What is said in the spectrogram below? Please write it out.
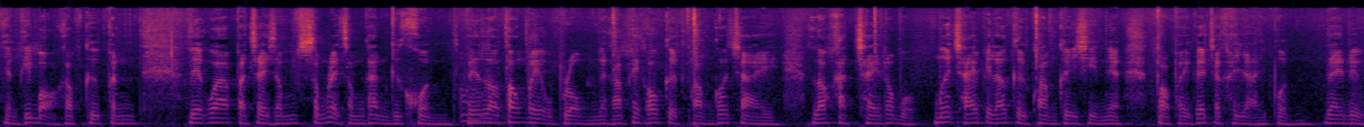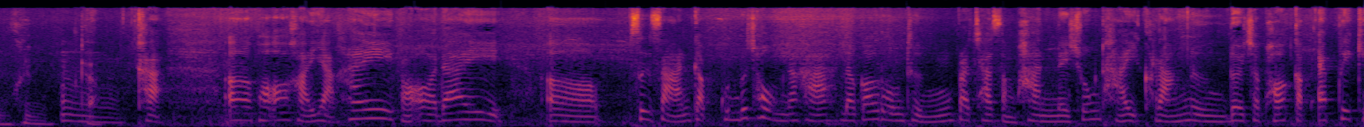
อย่างที่บอกครับคือมันเรียกว่าปัจจัยสำสำเร็จสำคัญคือคนเพราะฉะนั้นเราต้องไปอบรมนะครับให้เขาเกิดความเข้าใจ แล้วหัดใช้ระบบ เมื่อใช้ไปแล้วเกิดความเคยชินเนี่ยต่อไปก็จะขยายผลได้เร็วขึ้นอืมครับค่ะเอ่อพอค่ะอยากให้พอได้เอ่อสื่อสารกับคุณผู้ชมนะคะ แล้วก็รวมถึงประชาสัมพันธ์ในช่วงท้ายอีกครั้งหนึ่ง โดยเฉพาะกับแอปพลิเค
